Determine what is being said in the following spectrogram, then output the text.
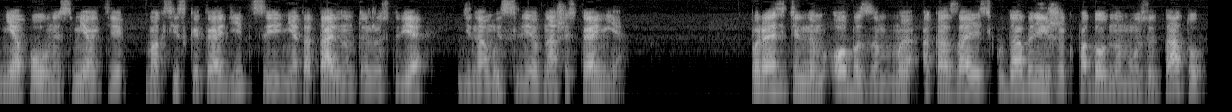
ни о полной смерти марксистской традиции, ни о тотальном торжестве единомыслия в нашей стране. Поразительным образом мы оказались куда ближе к подобному результату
